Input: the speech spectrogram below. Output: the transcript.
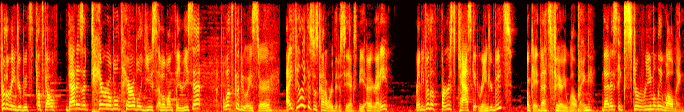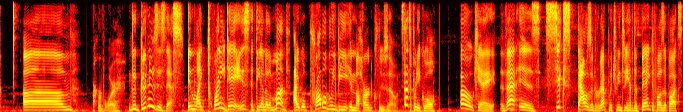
For the Ranger Boots, let's go. That is a terrible, terrible use of a monthly reset, but let's go do Oyster. I feel like this was kind of worth it to see XP. All right, ready? Ready for the first casket Ranger Boots? Okay, that's very whelming. That is extremely whelming. Um, Herblore. The good news is this. In like 20 days, at the end of the month, I will probably be in the hard clue zone. So that's pretty cool. Okay, that is 6,000 rep, which means we have the bank deposit box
